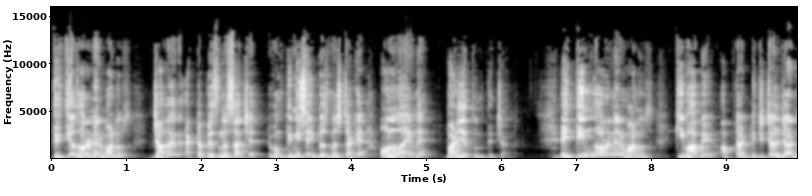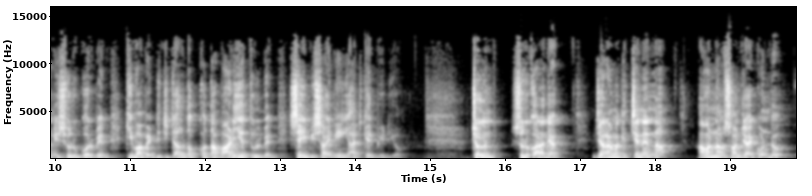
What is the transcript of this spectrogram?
তৃতীয় ধরনের মানুষ যাদের একটা বিজনেস আছে এবং তিনি সেই বিজনেসটাকে অনলাইনে বাড়িয়ে তুলতে চান। এই তিন ধরনের মানুষ কীভাবে আপনার ডিজিটাল জার্নি শুরু করবেন, কীভাবে ডিজিটাল দক্ষতা বাড়িয়ে তুলবেন, সেই বিষয় নিয়েই আজকের ভিডিও চলুন, শুরু করা যাক। যারা আমাকে চেনেন না, আমার নাম সঞ্জয় কুণ্ডু।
